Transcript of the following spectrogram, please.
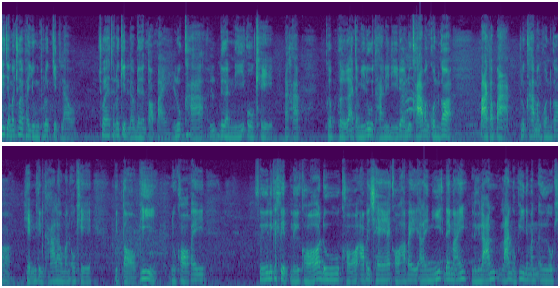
ที่จะมาช่วยพยุงธุรกิจเรา ช่วยให้ธุรกิจเราเดินต่อไป ลูกค้าเดือนนี้โอเคนะครับเผลอๆอาจจะมีลู่ทางดีๆด้วยลูกค้าบางคนก็ปากต่อปาก ลูกค้าบางคนก็เห็นสินค้าเรามันโอเค ติดต่อพี่หนูขอไปซื้อลิขสิทธิ์หรือขอดูขอเอาไปแชร์ ขอเอาไปอะไรอย่างนี้ได้ไหมหรือร้านร้านของพี่เนี่ยมันเออโอเค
